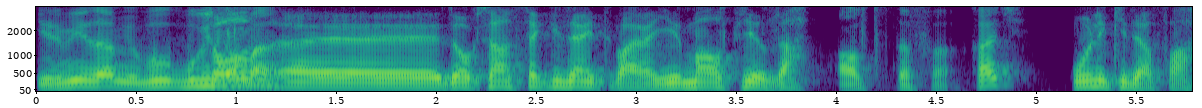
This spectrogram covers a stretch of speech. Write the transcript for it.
20 yılda mı? Bu, bugün Son zaman. eee 98'den itibaren 26 yılda 6 defa. Kaç? 12 defa.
